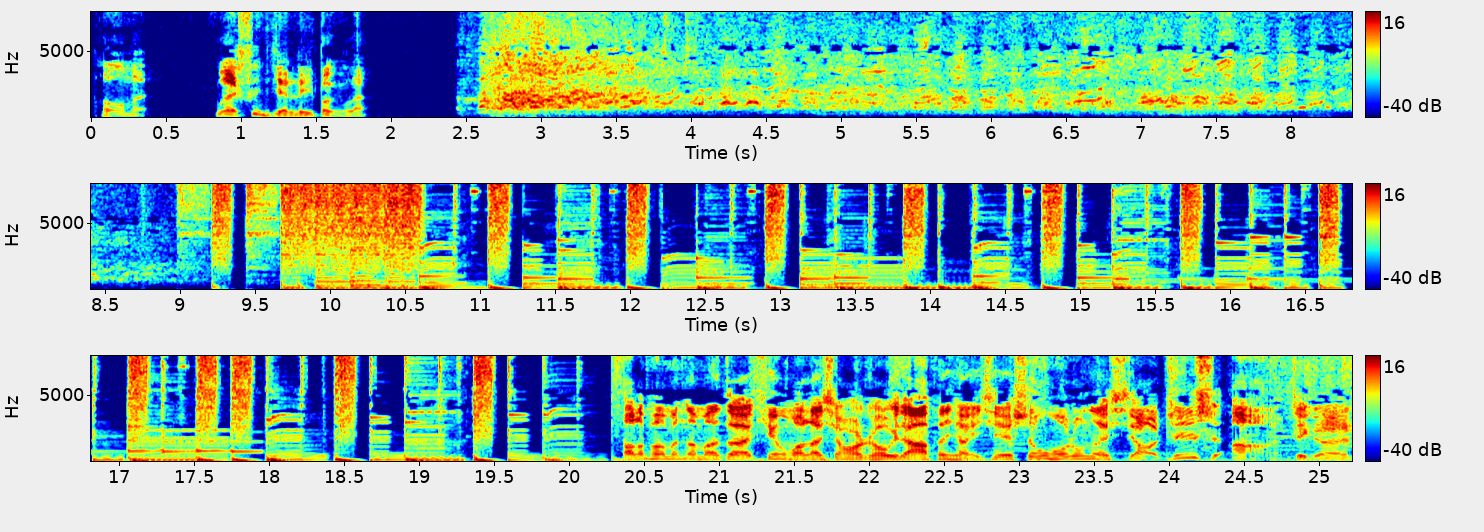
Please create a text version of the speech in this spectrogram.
朋友们，我瞬间泪崩了。好了，朋友们，那么在听完了笑话之后，给大家分享一些生活中的小知识啊。这个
